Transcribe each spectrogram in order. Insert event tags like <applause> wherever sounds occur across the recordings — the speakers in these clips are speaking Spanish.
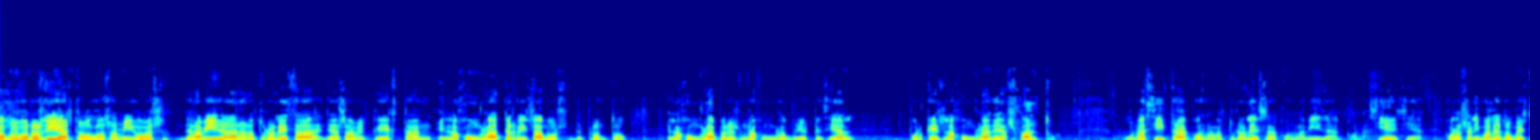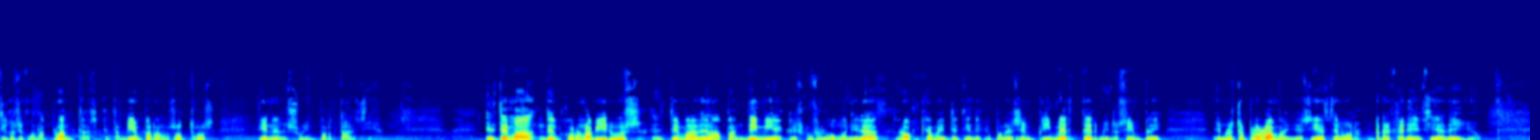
Tengan muy buenos días todos los amigos de la vida, de la naturaleza. Ya saben que están en la jungla. Aterrizamos de pronto en la jungla, pero es una jungla muy especial porque es la jungla de asfalto. Una cita con la naturaleza, con la vida, con la ciencia, con los animales domésticos y con las plantas, que también para nosotros tienen su importancia. El tema del coronavirus, el tema de la pandemia que sufre la humanidad, lógicamente tiene que ponerse en primer término siempre en nuestro programa y así hacemos referencia de ello.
